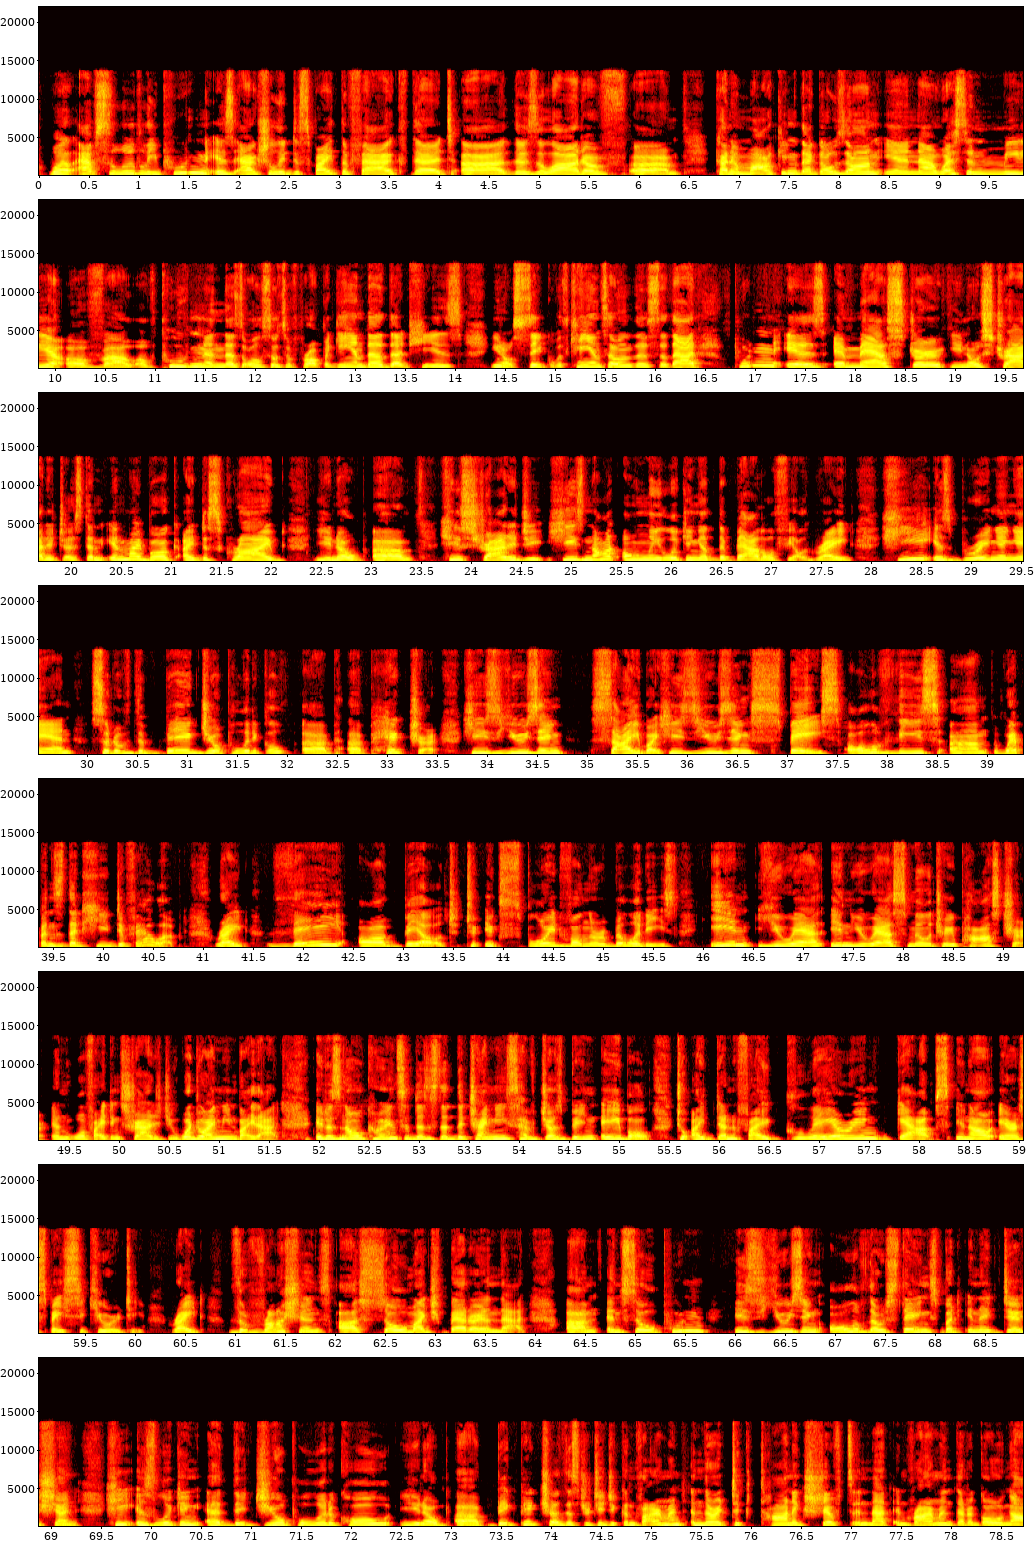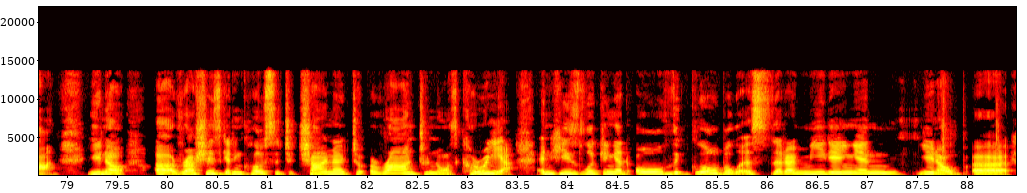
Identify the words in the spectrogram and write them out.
Well, absolutely. Putin is actually, despite the fact that uh, there's a lot of um, kind of mocking that goes on in uh, Western media of uh, of Putin, and there's all sorts of propaganda that he is, you know, sick with cancer and this or that. Putin is a master, you know, strategist. And in my book, I described, you know, um, his strategy. He's not only looking at the battlefield, right? He is bringing in sort of the big geopolitical uh, uh, picture. He's using cyber, he's using space, all of these um, weapons that he developed, right? They are built to exploit vulnerabilities in US in US military posture and warfighting strategy. What do I mean by that? It is no coincidence that the Chinese have just been able to identify glaring gaps in our airspace security, right? The Russians are so much better in that. Um, and so Putin is using all of those things but in addition he is looking at the geopolitical you know uh, big picture the strategic environment and there are tectonic shifts in that environment that are going on. You know uh, russia is getting closer to china to iran to north korea and he's looking at all the globalists that are meeting and you know uh,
